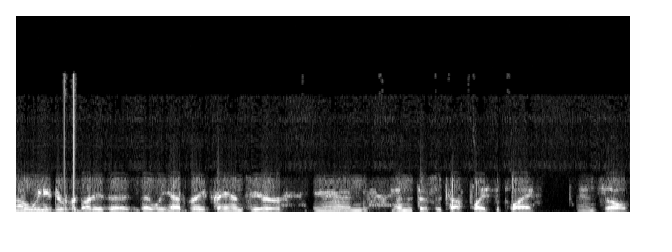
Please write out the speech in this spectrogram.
uh, we need to everybody that that we have great fans here, and and that this is a tough place to play, and so.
